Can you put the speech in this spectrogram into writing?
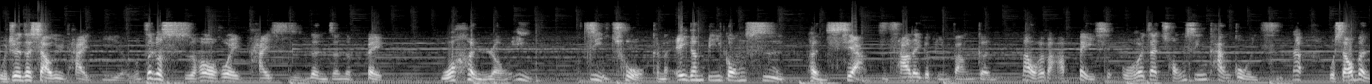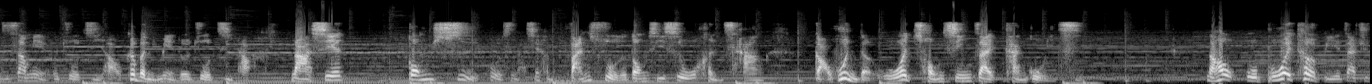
我觉得这效率太低了。我这个时候会开始认真的背，我很容易。记错，可能 A 跟 B 公式很像，只差了一个平方根。那我会把它背下，我会再重新看过一次。那我小本子上面也会做记号，课本里面也都会做记号。哪些公式或者是哪些很繁琐的东西是我很常搞混的，我会重新再看过一次。然后我不会特别再去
